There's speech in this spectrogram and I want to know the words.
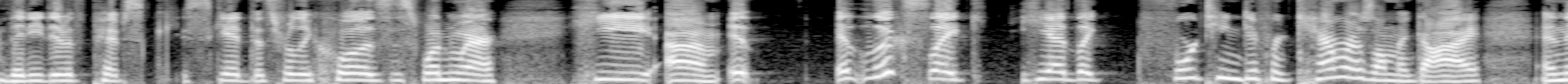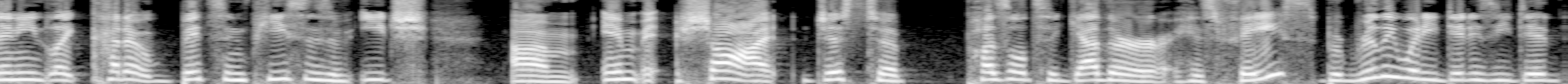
that he did with Pip Skid that's really cool is this one where he um it it looks like he had like 14 different cameras on the guy and then he like cut out bits and pieces of each um Im- shot just to puzzle together his face. But really what he did is he did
